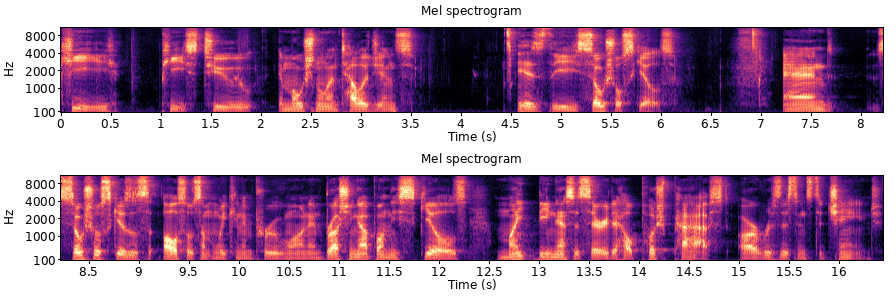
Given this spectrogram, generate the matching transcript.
key piece to emotional intelligence is the social skills, and social skills is also something we can improve on. And brushing up on these skills might be necessary to help push past our resistance to change.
